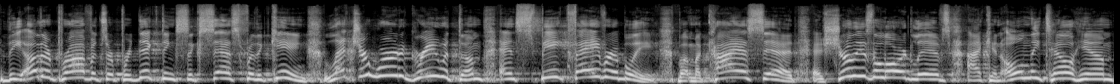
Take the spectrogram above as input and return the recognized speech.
the other prophets are predicting success for the king. Let your word agree with them and speak favorably. But Micaiah said, As surely as the Lord lives, I can only tell him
